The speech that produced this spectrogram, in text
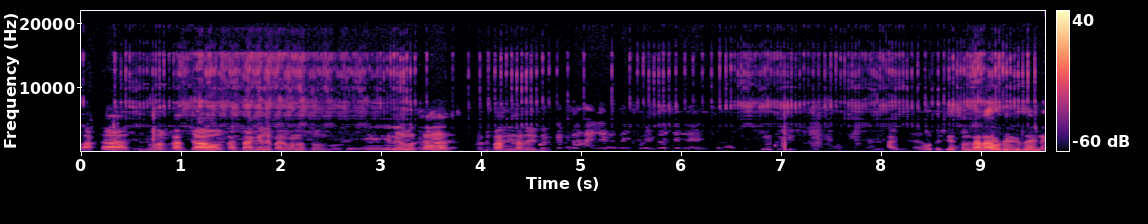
বাক্কা তুমি ওর কাছে যাও ওর কাছে না গেলে পারবে না তো এটা আমার কাজ ওই বাক্কা রেডি মেলা ওদিকে যায় না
